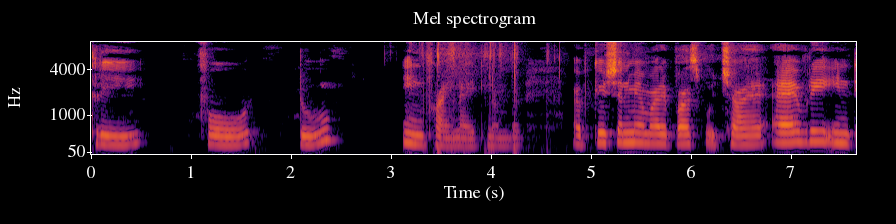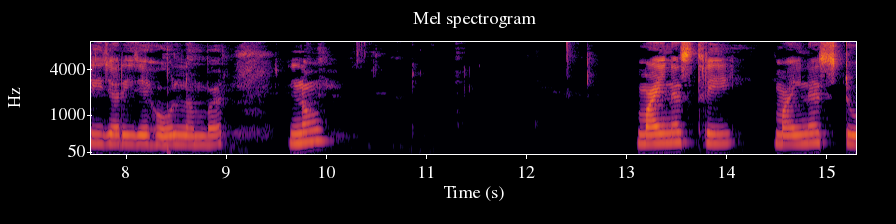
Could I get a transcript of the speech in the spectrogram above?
three four to infinite number अब क्वेश्चन में हमारे पास पूछा है every integer is a whole number no minus three minus two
